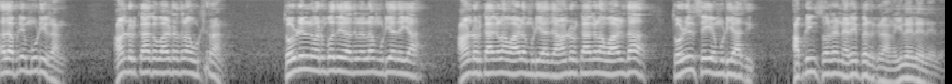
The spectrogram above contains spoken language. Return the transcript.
அதை அப்படியே மூடிடுறாங்க. ஆண்டோருக்காக வாழ்கிறதெல்லாம் விட்டுறாங்க. தொழில்னு வரும்போது அதிலெல்லாம் முடியாதையா ஆண்டோருக்காகலாம் வாழ முடியாது. ஆண்டோருக்காகலாம் வாழ்ந்தால் தொழில் செய்ய முடியாது அப்படின்னு சொல்கிற நிறைய பேர் இருக்கிறாங்க. இல்லை இல்லை இல்லை இல்லை.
